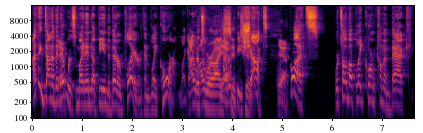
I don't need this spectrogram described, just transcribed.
I think Donovan Yeah. Edwards might end up being the better player than Blake Corum. Like I, That's I, where I I sit, wouldn't be too. shocked. Yeah. But we're talking about Blake Corum coming back.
